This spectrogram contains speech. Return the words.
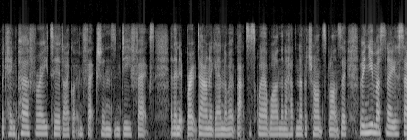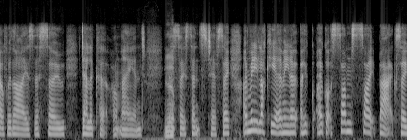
became perforated. I got infections and defects, and then it broke down again. I went back to square one. Then I had another transplant. So, I mean, you must know yourself with eyes; they're so delicate, aren't they? And yep. they're so sensitive. So I'm really lucky. I mean, I, I got some sight back. So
